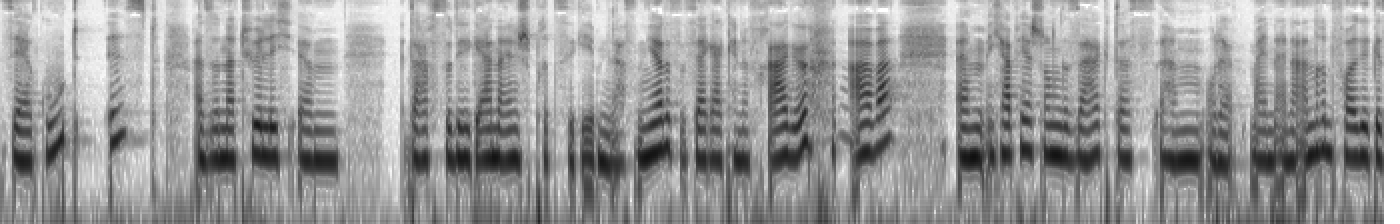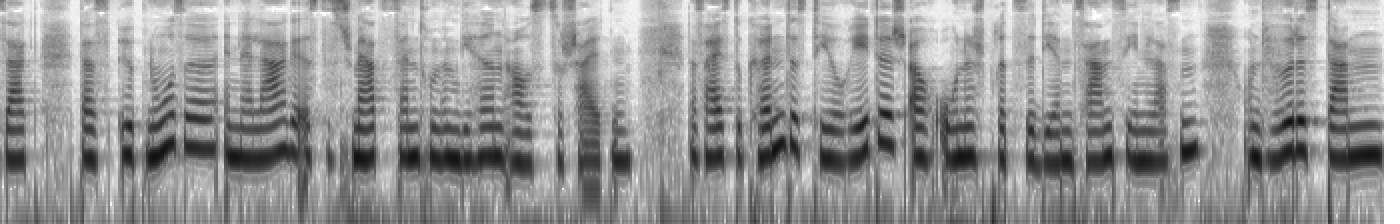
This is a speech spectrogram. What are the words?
sehr gut ist. Also natürlich ähm, darfst du dir gerne eine Spritze geben lassen. Ja, das ist ja gar keine Frage. Aber ähm, ich habe ja schon gesagt, dass, ähm, oder in einer anderen Folge gesagt, dass Hypnose in der Lage ist, das Schmerzzentrum im Gehirn auszuschalten. Das heißt, du könntest theoretisch auch ohne Spritze dir einen Zahn ziehen lassen und würdest dann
